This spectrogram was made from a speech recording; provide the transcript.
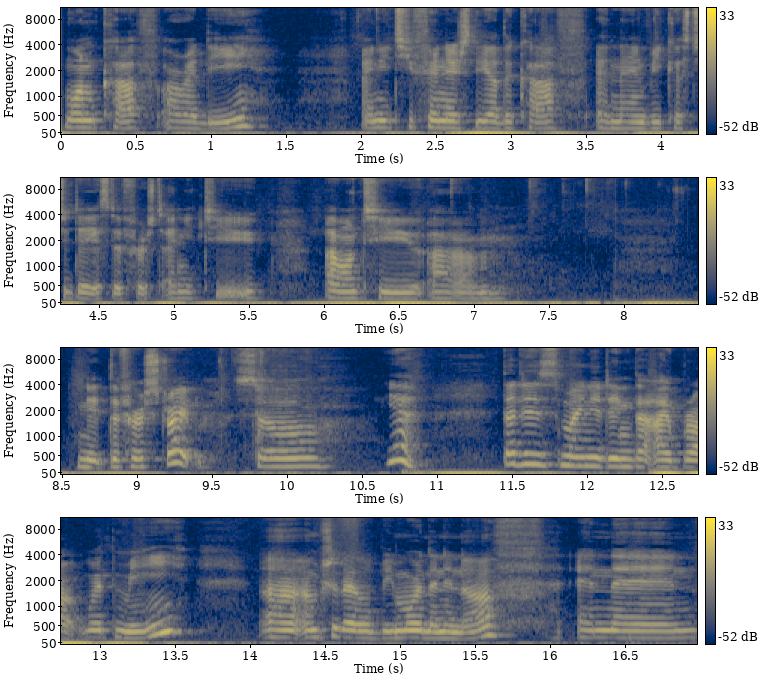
one cuff already. I need to finish the other cuff and then because today is the first I need to I want to um, knit the first stripe. So yeah that is my knitting that I brought with me. Uh, I'm sure that will be more than enough. And then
